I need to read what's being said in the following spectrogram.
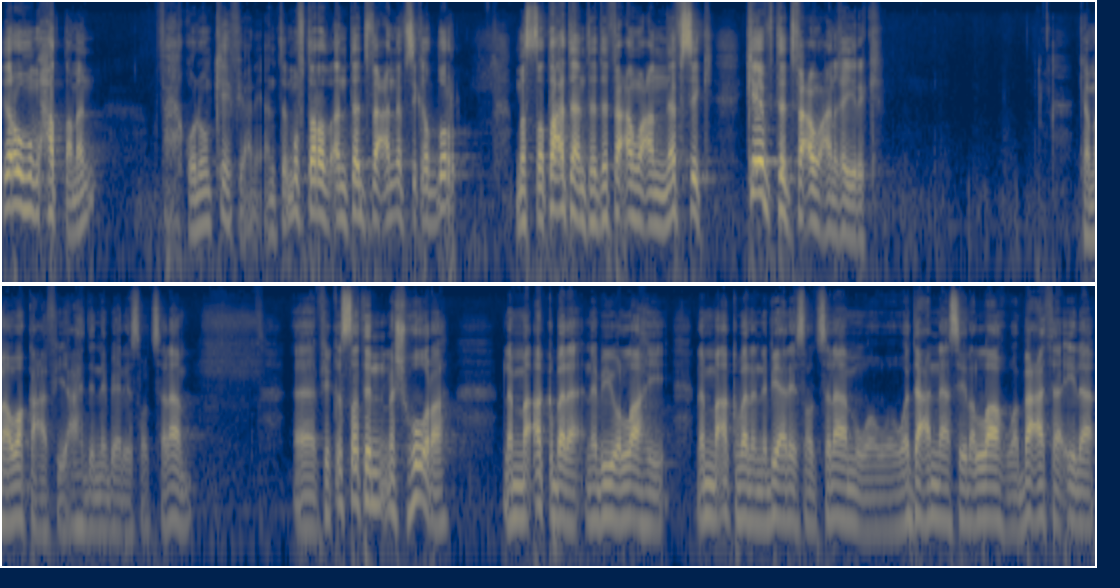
يروه محطما. فيقولون كيف يعني؟ أنت المفترض أن تدفع عن نفسك الضر. ما استطعت أن تدفعه عن نفسك كيف تدفعه عن غيرك؟ كما وقع في عهد النبي عليه الصلاة والسلام آه، في قصة مشهورة لما أقبل نبي الله لما أقبل النبي عليه الصلاة والسلام ودعا الناس إلى الله وبعث إلى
